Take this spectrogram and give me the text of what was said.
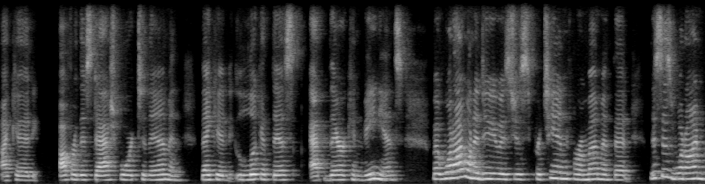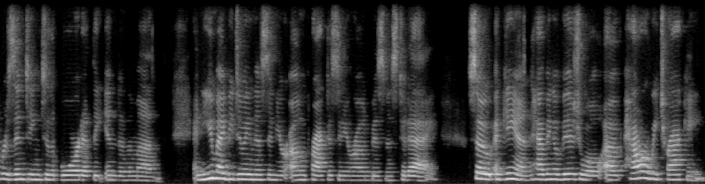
I could offer this dashboard to them and they could look at this at their convenience. But what I want to do is just pretend for a moment that this is what I'm presenting to the board at the end of the month. And you may be doing this in your own practice in your own business today. So again, having a visual of how are we tracking,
